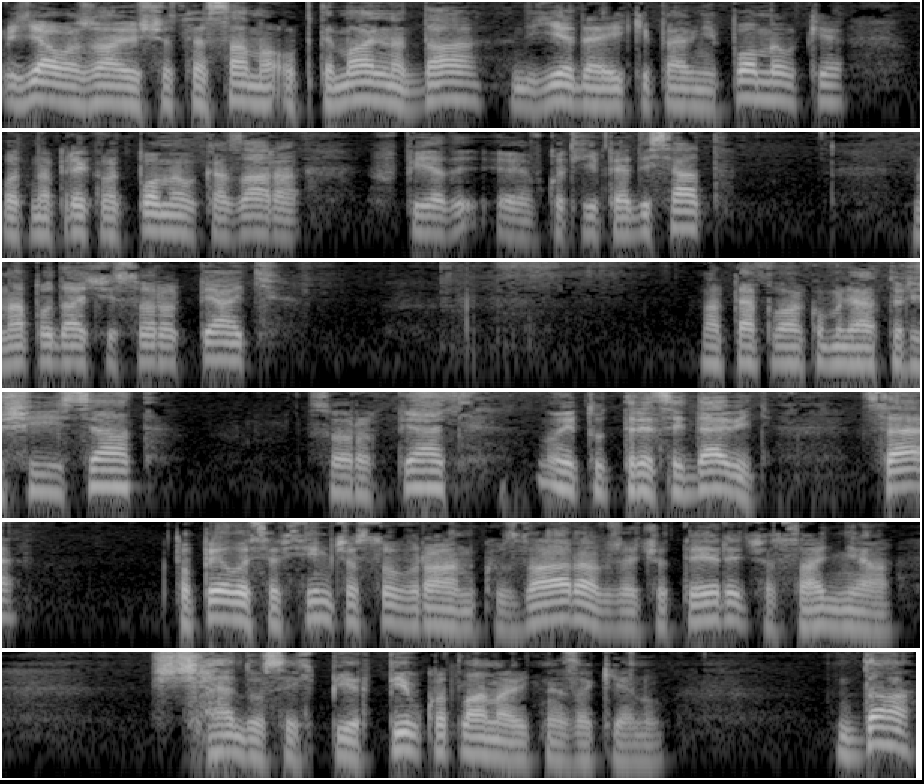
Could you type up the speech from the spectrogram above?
Я вважаю, що це саме оптимальна. Да, є деякі певні помилки. От, наприклад, помилка зараз в, е, в котлі 50, на подачі 45, на теплоакумуляторі 60, 45, ну і тут 39. Це топилося в 7 часов ранку. Зараз вже 4 часа дня. Ще до сих пір. Пів котла навіть не закинув. Да,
